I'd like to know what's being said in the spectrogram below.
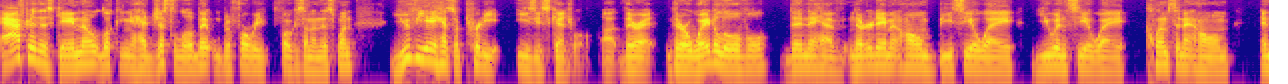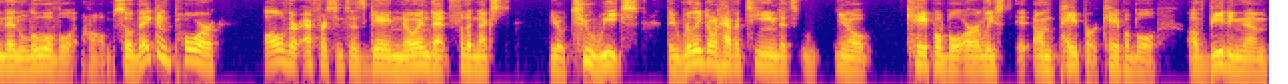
After this game, though, looking ahead just a little bit before we focus on, on this one, UVA has a pretty easy schedule. Uh, they're at they're away to Louisville, then they have Notre Dame at home, BC away, UNC away, Clemson at home, and then Louisville at home. So they can pour all of their efforts into this game, knowing that for the next, you know, two weeks, they really don't have a team that's, you know, capable or at least on paper capable of beating them.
